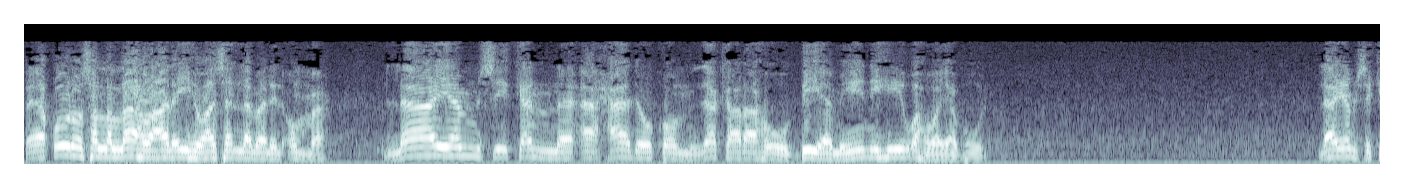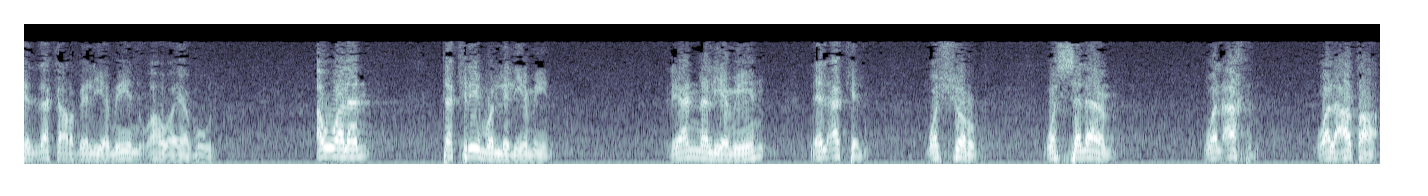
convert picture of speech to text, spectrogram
فيقول صلى الله عليه وسلم للأمة لا يمسكن أحدكم ذكره بيمينه وهو يبول. لا يمسك الذكر باليمين وهو يبول. اولا تكريم لليمين لأن اليمين للأكل والشرب والسلام والأخذ والعطاء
